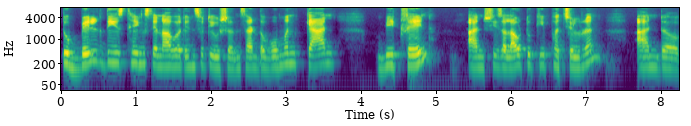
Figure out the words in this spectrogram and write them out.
to build these things in our institutions that the woman can be trained and she's allowed to keep her children. And uh,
